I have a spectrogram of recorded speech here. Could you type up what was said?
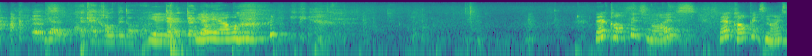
Okay, hold the door. Yeah, yeah, Don't, don't yeah, lock- yeah. I won't. Their carpet's nice. Their carpet's nice.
